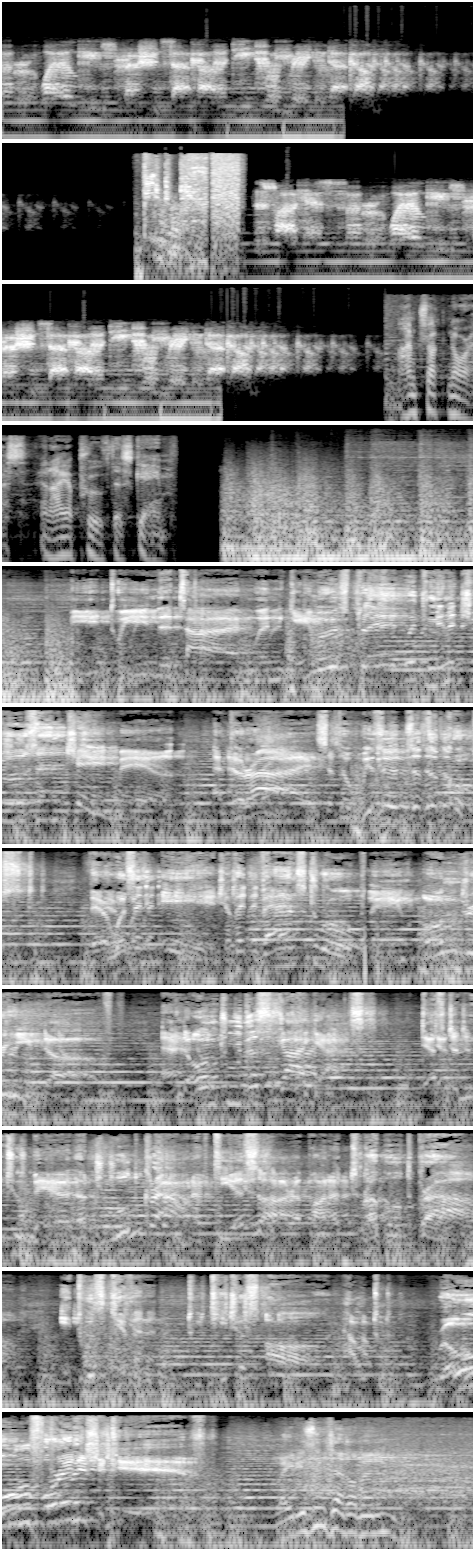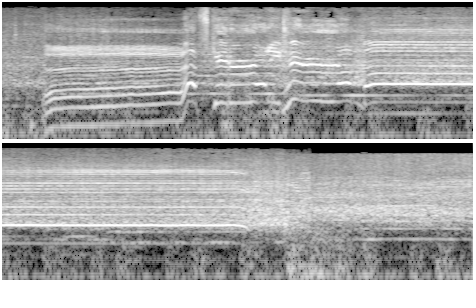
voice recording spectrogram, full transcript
member of Wild and D20Radio.com. This podcast is a member of Wild and D20Radio.com. I'm Chuck Norris, and I approve this game. Between the time when gamers played with miniatures and chainmail and the rise of the Wizards of the Coast, there was an age of advanced role-playing undreamed of. And onto this Gygax, destined to bear the jeweled crown of TSR upon a troubled brow, it was given to teach us all how to roll for initiative. Ladies and gentlemen, uh, let's get ready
